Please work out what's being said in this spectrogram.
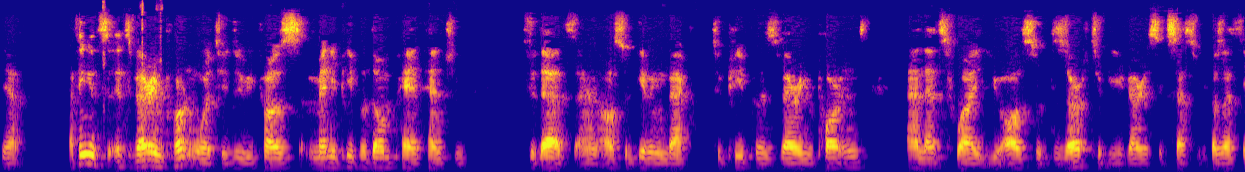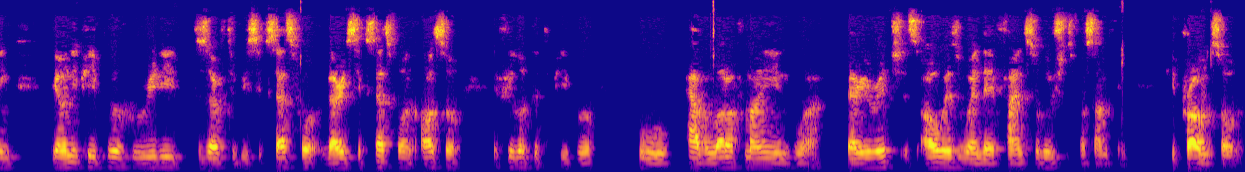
Yeah, I think it's it's very important what you do because many people don't pay attention to that, and also giving back to people is very important, and that's why you also deserve to be very successful. Because I think the only people who really deserve to be successful, very successful, and also if you look at the people who have a lot of money and who are very rich, it's always when they find solutions for something, you problem solve.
